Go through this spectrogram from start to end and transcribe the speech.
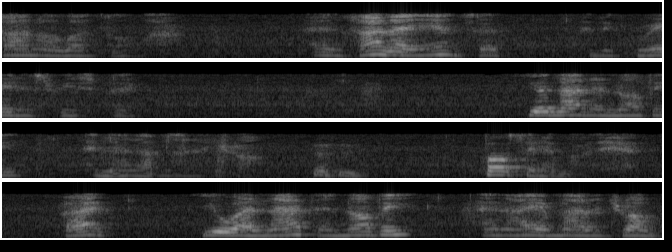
Chana Vatoma. And Chana answered with the greatest respect. You're not a Navi, and then I'm not a drunk. Both of them are there, right? You are not a Navi, and I am not a drunk.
